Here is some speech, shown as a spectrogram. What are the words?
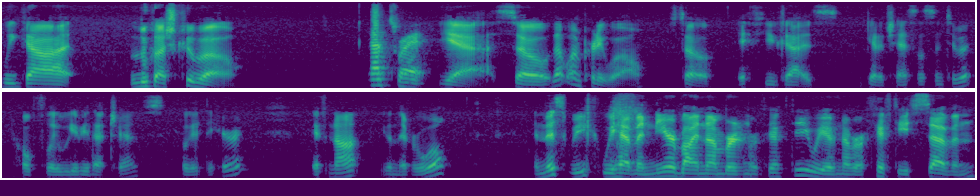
we got Lukasz Kubot. That's right. Yeah, so that went pretty well. So if you guys get a chance to listen to it, hopefully we give you that chance. You'll get to hear it. If not, you'll never will. And this week, we have a nearby number, number 50. We have number 57.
